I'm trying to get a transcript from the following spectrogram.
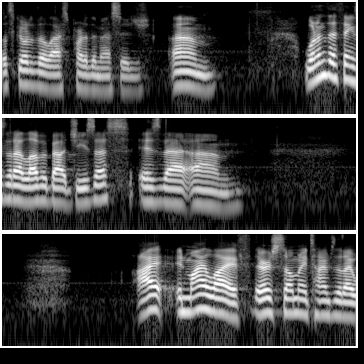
let's go to the last part of the message. Um, one of the things that I love about Jesus is that um, I, in my life, there are so many times that I,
